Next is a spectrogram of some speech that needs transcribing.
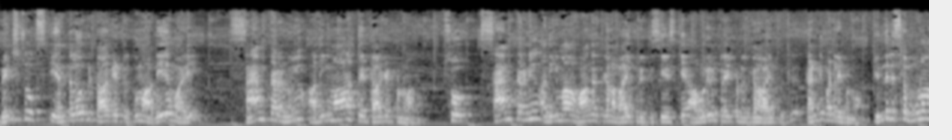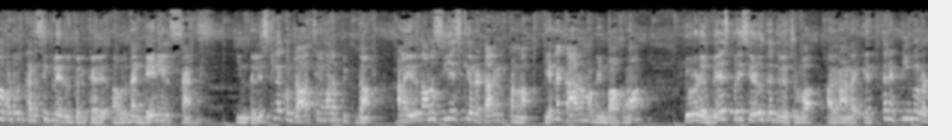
பென் ஸ்டோக்ஸ்க்கு எந்த அளவுக்கு டார்கெட் இருக்குமோ அதே மாதிரி சாம் கரனையும் அதிகமான பேர் டார்கெட் பண்ணுவாங்க. ஸோ சாம் கரனையும் அதிகமாக வாங்குறதுக்கான வாய்ப்பு இருக்கு. சிஎஸ்கே அவரையும் ட்ரை பண்ணுறதுக்கான வாய்ப்பு இருக்கு. கண்டிப்பாக ட்ரை பண்ணுவாங்க. இந்த லிஸ்ட்ல மூணாவது மற்றும் கடைசி பிளேயர் ஒருத்தர் இருக்காரு. அவர் தான் டேனியல் சாம்ஸ் இந்த லிஸ்ட்ல கொஞ்சம் ஆச்சரியமான பிக் தான். ஆனால் இருந்தாலும் சிஎஸ்கே அவரை டார்கெட் பண்ணலாம். என்ன காரணம் அப்படின்னு பார்ப்போம். இவருடைய பேஸ் பிரைஸ் எழுபத்தஞ்சு லட்ச ரூபாய் அதனால எத்தனை டீம் இவரை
